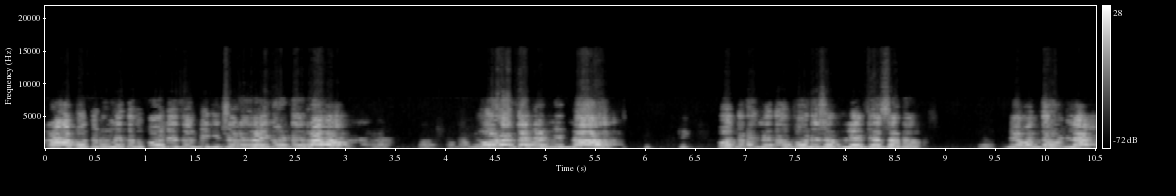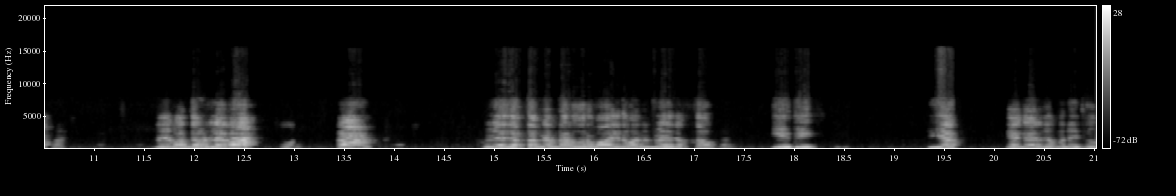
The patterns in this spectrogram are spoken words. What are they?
రా పొద్దున ఎందుకు పోలీసులు? మీకు ఇచ్చారు హైకోర్టు. రా. నిన్న. పొద్దున ఎందుకు పోలీసు బ్లేమ్ చేస్తాను. మేమంతా ఉండలే. మేమంతా ఉండలేదా? నువ్వే చెప్తావు? మేము నలుగురుమా? ఇది అని నువ్వే చెప్తావు? ఇది. ఏం కాదు చెప్పు నీకు?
